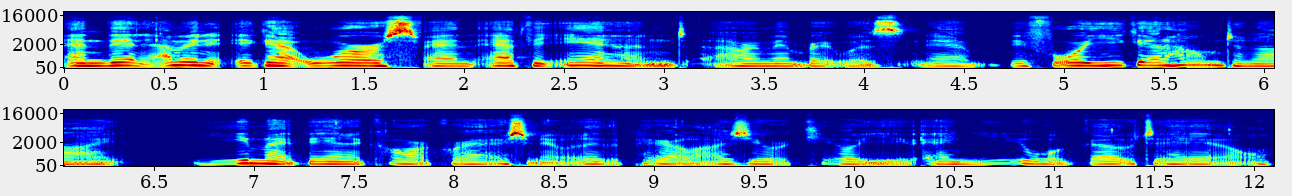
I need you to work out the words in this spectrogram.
And then, I mean, it got worse. And at the end, I remember it was now before you get home tonight, you may be in a car crash and it will either paralyze you or kill you, and you will go to hell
